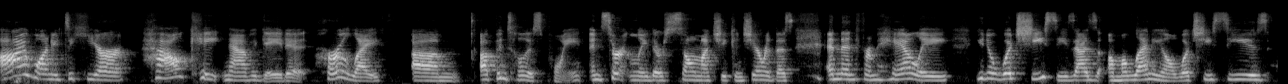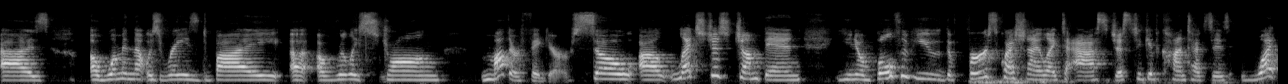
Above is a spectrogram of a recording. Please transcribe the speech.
I wanted to hear how Kate navigated her life um, up until this point. And certainly there's so much she can share with us. And then from Haley, you know, what she sees as a millennial, what she sees as a woman that was raised by a, a really strong mother figure. So uh, let's just jump in. You know, both of you, the first question I like to ask, just to give context, is what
